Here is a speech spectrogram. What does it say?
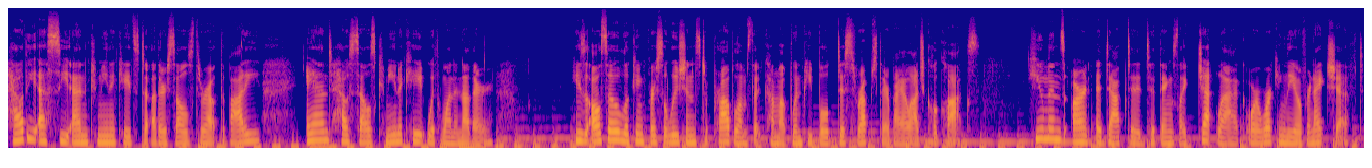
how the SCN communicates to other cells throughout the body, and how cells communicate with one another. He's also looking for solutions to problems that come up when people disrupt their biological clocks. Humans aren't adapted to things like jet lag or working the overnight shift,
